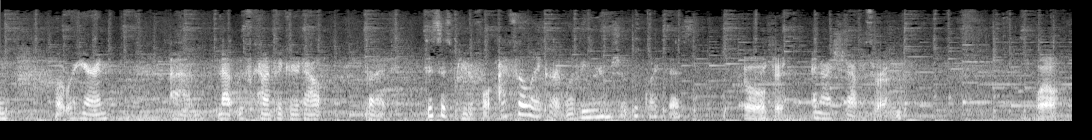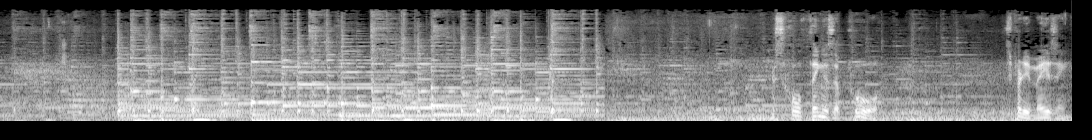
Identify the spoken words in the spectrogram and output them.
Heron. Um, now that we've kind of figured it out, but this is beautiful. I feel like our living room should look like this, Oh, okay. and I should have a throne. Wow. This whole thing is a pool. It's pretty amazing,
